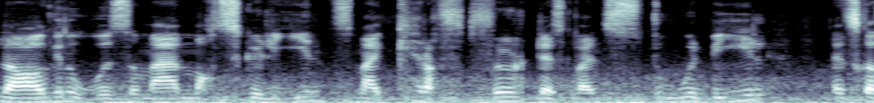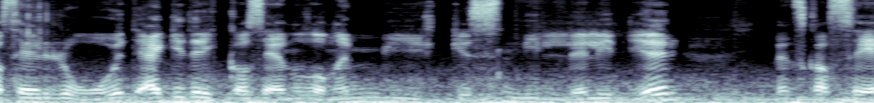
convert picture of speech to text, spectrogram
lage noe som er maskulint, som er kraftfullt. Det skal være en stor bil. Den skal se rå ut. Jeg gidder ikke å se noen sånne myke, snille linjer. Den skal se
